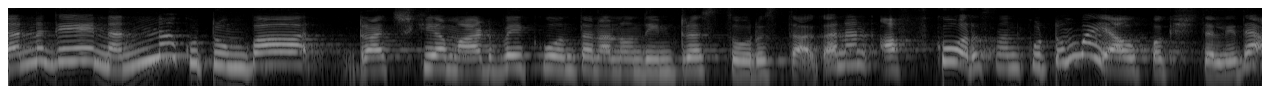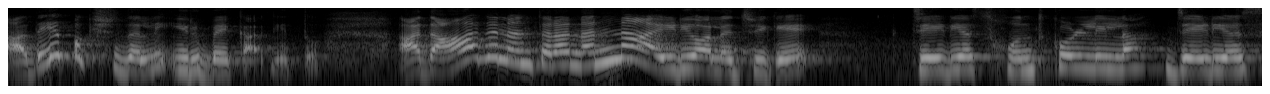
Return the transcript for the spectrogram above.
ನನಗೆ ನನ್ನ ಕುಟುಂಬ ರಾಜಕೀಯ ಮಾಡಬೇಕು ಅಂತ ನಾನೊಂದು ಇಂಟ್ರೆಸ್ಟ್ ತೋರಿಸಿದಾಗ ನಾನು ಅಫ್ಕೋರ್ಸ್ ನನ್ನ ಕುಟುಂಬ ಯಾವ ಪಕ್ಷದಲ್ಲಿದೆ ಅದೇ ಪಕ್ಷದಲ್ಲಿ ಇರಬೇಕಾಗಿತ್ತು. ಅದಾದ ನಂತರ ನನ್ನ ಐಡಿಯಾಲಜಿಗೆ ಜೆ ಡಿ ಎಸ್ ಹೊಂದ್ಕೊಳ್ಳಿಲ್ಲ. J D S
